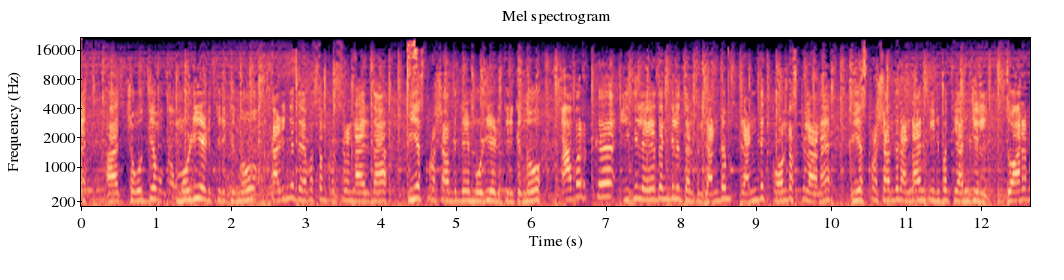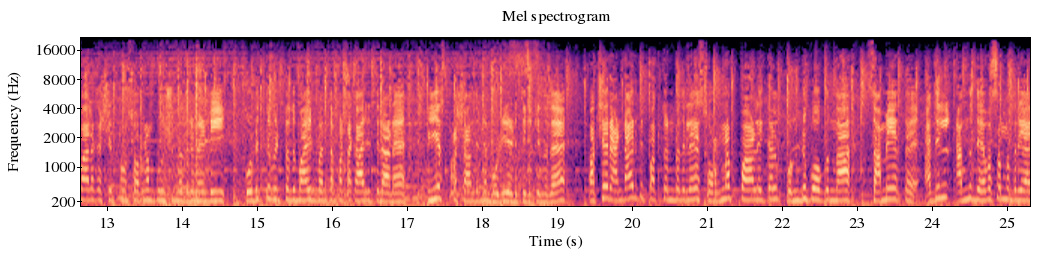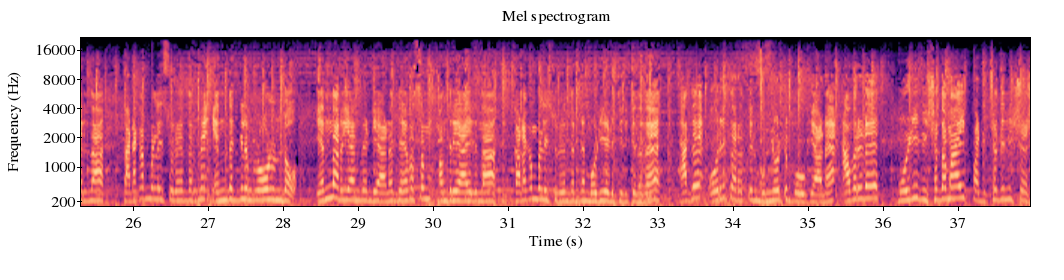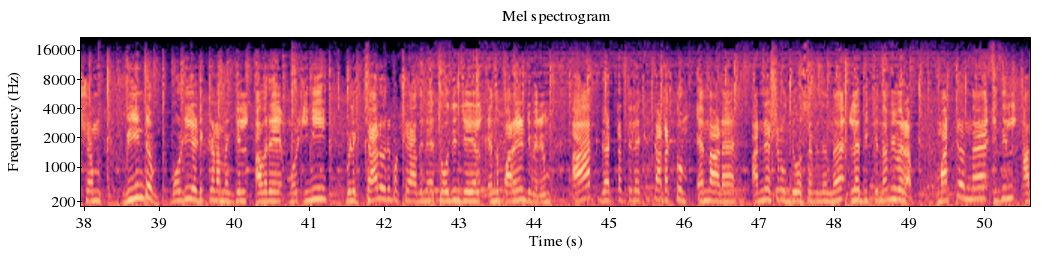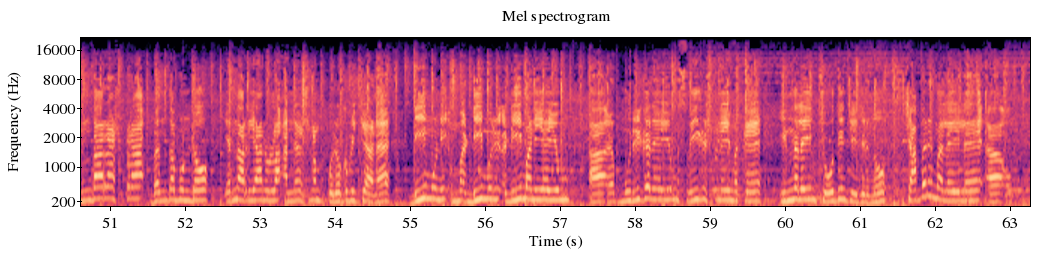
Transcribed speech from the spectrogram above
ചോദ്യം മൊഴിയെടുത്തിരിക്കുന്നു. കഴിഞ്ഞ ദേവസ്വം പ്രസിഡന്റായിരുന്ന പി എസ് പ്രശാന്തിന്റെ മൊഴിയെടുത്തിരിക്കുന്നു. അവർക്ക് ഇതിലേതെങ്കിലും തരത്തിൽ രണ്ടും രണ്ട് കോണ്ടസ്റ്റിലാണ് പി എസ് പ്രശാന്ത് രണ്ടായിരത്തി ഇരുപത്തി അഞ്ചിൽ ദ്വാരപാലക ശില്പം സ്വർണം പൂശുന്നതിന് വേണ്ടി കൊടുത്തുവിട്ടതുമായി ബന്ധപ്പെട്ട കാര്യത്തിലാണ് പി എസ് പ്രശാന്തിന്റെ മൊഴിയെടുത്തിരിക്കുന്നത്. പക്ഷേ രണ്ടായിരത്തി പത്തൊൻപതിലെ സ്വർണപ്പാളികൾ കൊണ്ടുപോകുന്ന സമയത്ത് അതിൽ അന്ന് ദേവസ്വം മന്ത്രിയായിരുന്ന കടകംപള്ളി സുരേന്ദ്രന് എന്തെങ്കിലും റോൾ ഉണ്ടോ എന്നറിയാൻ വേണ്ടിയാണ് ദേവസ്വം മന്ത്രിയായിരുന്ന കടകംപള്ളി സുരേന്ദ്രന്റെ മൊഴിയെടുത്തിരിക്കുന്നത് അത് ഒരു തരത്തിൽ മുന്നോട്ട് പോവുകയാണ്. അവരുടെ മൊഴി വിശദമായി പഠിച്ചതിന് ശേഷം വീണ്ടും മൊഴിയെടുക്കണമെങ്കിൽ അവരെ ഇനി വിളിച്ചാൽ ഒരു പക്ഷേ അതിനെ ചോദ്യം ചെയ്യൽ എന്ന് പറയേണ്ടി വരും. ആ ഘട്ടത്തിലേക്ക് കടക്കും എന്നാണ് അന്വേഷണ ഉദ്യോഗസ്ഥരിൽ നിന്ന് ലഭിക്കുന്ന വിവരം. മറ്റൊന്ന് ഇതിൽ അന്താരാഷ്ട്ര ബന്ധമുണ്ടോ എന്നറിയാനുള്ള അന്വേഷണം പുരോഗമിക്കുകയാണ്. ഡി മുണി ഡി മുരു ഡി മണിയെയും മുരുകനെയും ശ്രീകൃഷ്ണനെയും ഒക്കെ ഇന്നലെയും ചോദ്യം ചെയ്തിരുന്നു. ശബരിമലയിലെ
